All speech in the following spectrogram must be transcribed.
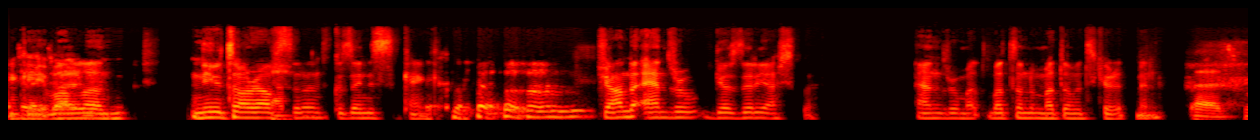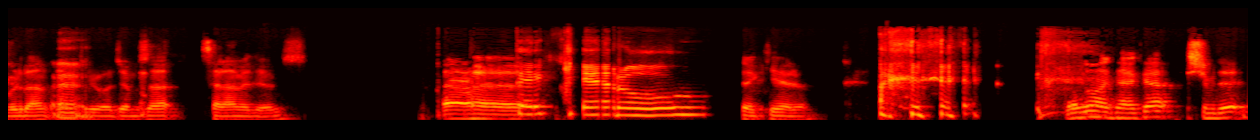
Kanka, vallahi Newton Raphson'ın kuzenisin kanka. Şu anda Andrew gözleri yaşlı. Andrew Mat- Batu'nun matematik öğretmeni. evet, buradan Evet. Andrew hocamıza selam ediyoruz. Ee, Te quiero. O zaman kanka şimdi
